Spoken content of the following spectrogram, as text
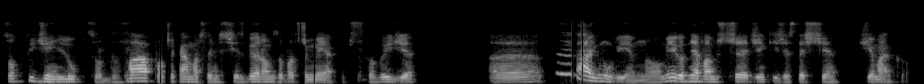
co tydzień lub co dwa. Poczekamy, aż te newsy się zbiorą, zobaczymy, jak to wszystko wyjdzie. Eee, tak jak mówiłem, no, miłego dnia Wam życzę, dzięki, że jesteście. Siemanko.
